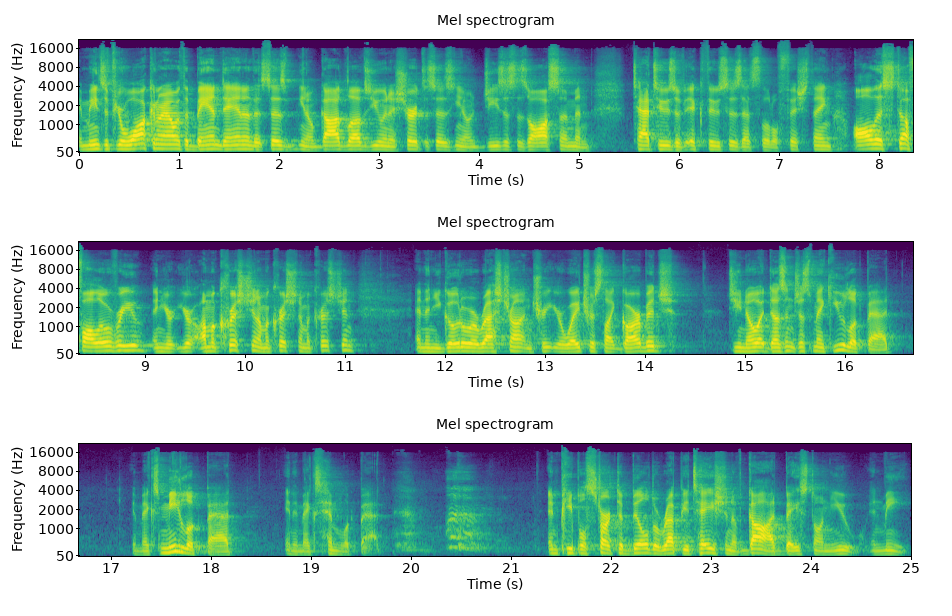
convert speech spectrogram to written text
It means if you're walking around with a bandana that says, you know, God loves you, and a shirt that says, you know, Jesus is awesome, and tattoos of ichthus, that's the little fish thing, all this stuff all over you, and you're, you're, I'm a Christian, I'm a Christian, I'm a Christian, and then you go to a restaurant and treat your waitress like garbage, do you know it doesn't just make you look bad? It makes me look bad, and it makes him look bad. And people start to build a reputation of God based on you and me.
